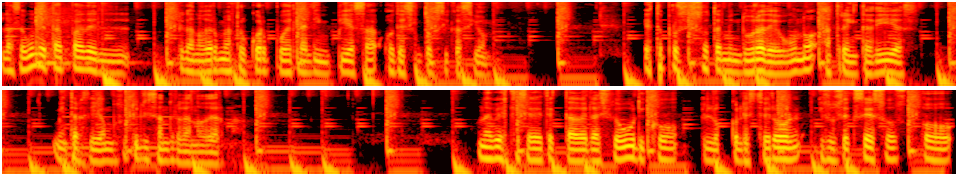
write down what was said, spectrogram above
La segunda etapa del ganoderma de nuestro cuerpo es la limpieza o desintoxicación. Este proceso también dura de 1 a 30 días mientras sigamos utilizando el ganoderma. Una vez que se ha detectado el ácido úrico, el colesterol y sus excesos o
